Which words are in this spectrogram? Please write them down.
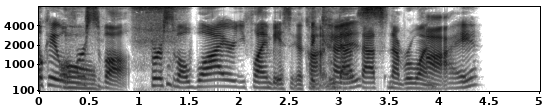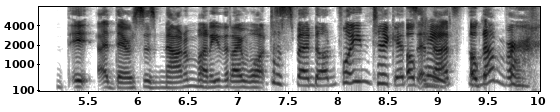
okay, well, first Oh. of all, first of all, why are you flying basic economy? That, that's number one. I it, uh, there's this amount of money that I want to spend on plane tickets, and that's the okay. number.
